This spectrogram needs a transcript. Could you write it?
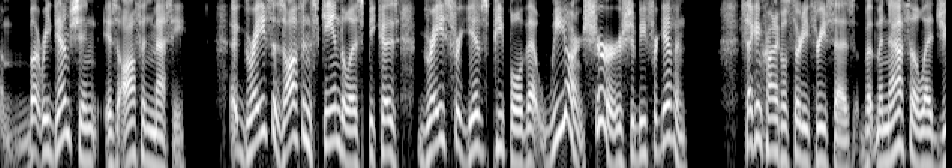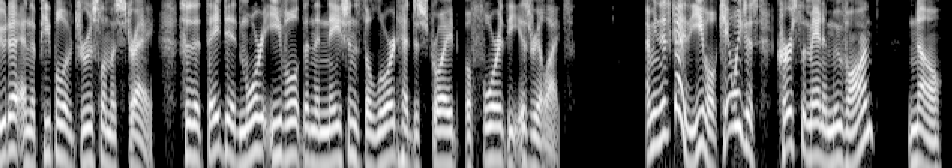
But redemption is often messy. Uh, grace is often scandalous because grace forgives people that we aren't sure should be forgiven. Second Chronicles 33 says, But Manasseh led Judah and the people of Jerusalem astray, so that they did more evil than the nations the Lord had destroyed before the Israelites. I mean, this guy's evil. Can't we just curse the man and move on? No.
